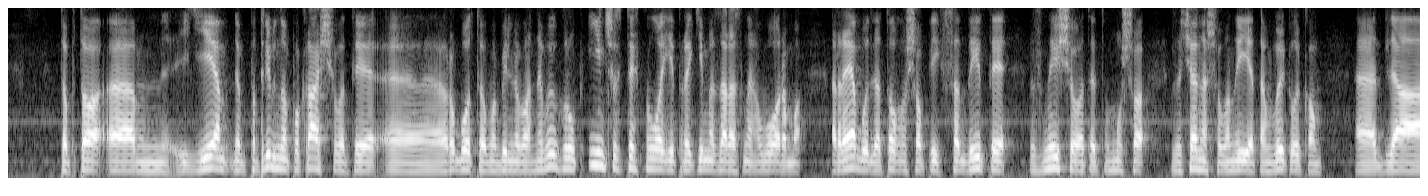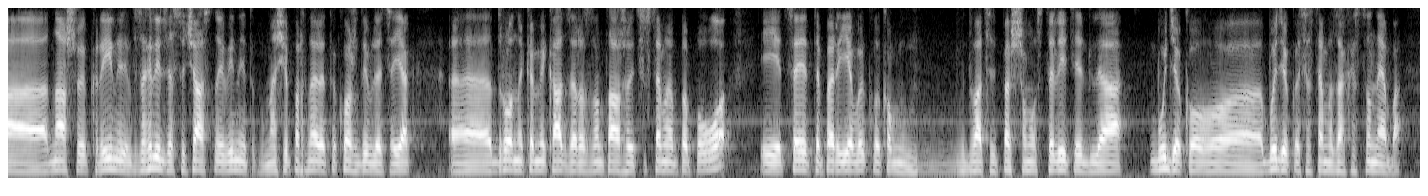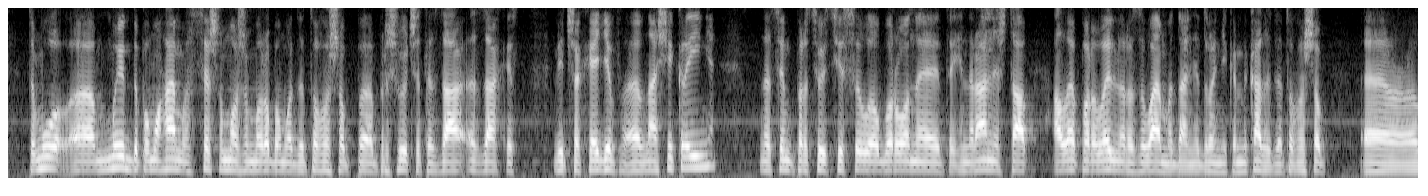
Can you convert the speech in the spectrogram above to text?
Тобто ем, є потрібно покращувати е, роботу мобільно-вогневих груп, інших технологій, про які ми зараз не говоримо, ребу для того, щоб їх садити, знищувати, тому що звичайно, що вони є там викликом для нашої країни, взагалі для сучасної війни. Тобто наші партнери також дивляться, як е, дрони камікадзе розвантажують системи ППО, і це тепер є викликом в 21 столітті для будь-якого будь-якої системи захисту неба. Тому е, ми допомагаємо все, що можемо, робимо для того, щоб е, пришвидшити за, захист від шахедів е, в нашій країні. Над цим працюють всі сили оборони та Генеральний штаб, але паралельно розвиваємо дальні дронні камікадзе для того, щоб е,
